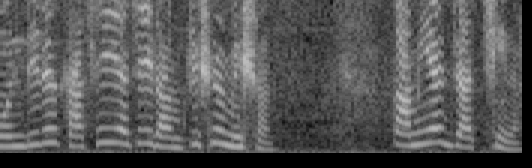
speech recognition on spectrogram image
মন্দিরের কাছেই আছে এই রামকৃষ্ণ মিশন তো আমি আর যাচ্ছি না।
